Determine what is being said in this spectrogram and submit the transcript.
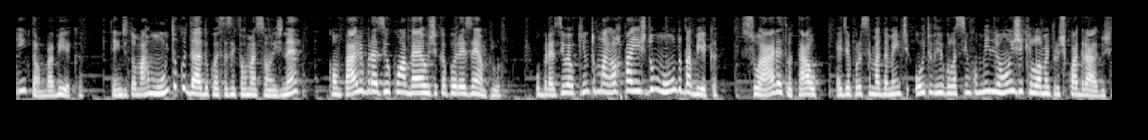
Então, Babica, tem de tomar muito cuidado com essas informações, né? Compare o Brasil com a Bélgica, por exemplo. O Brasil é o quinto maior país do mundo, Babica. Sua área total é de aproximadamente 8,5 milhões de quilômetros quadrados.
